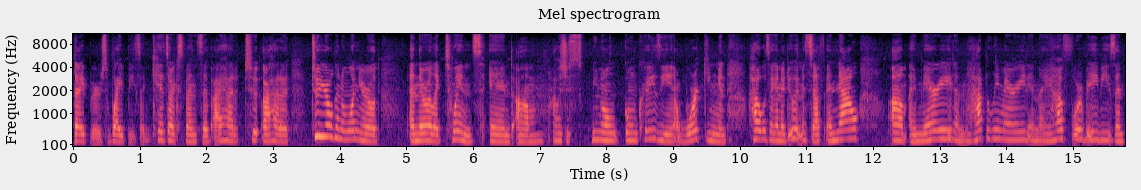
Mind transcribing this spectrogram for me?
Diapers wipes and kids are expensive. I had a two I had a two-year-old and a one-year-old and they were like twins and um, I was just you know going crazy and working and how was I gonna do it and stuff. And now um, I'm married and happily married and I have four babies and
